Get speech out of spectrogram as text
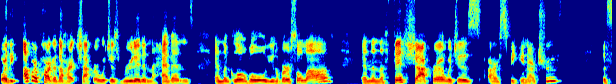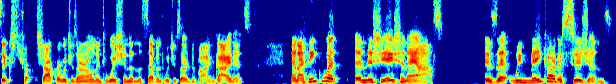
or the upper part of the heart chakra, which is rooted in the heavens and the global universal love. And then the fifth chakra, which is our speaking our truth, the sixth tr- chakra, which is our own intuition, and the seventh, which is our divine guidance. And I think what initiation asks is that we make our decisions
